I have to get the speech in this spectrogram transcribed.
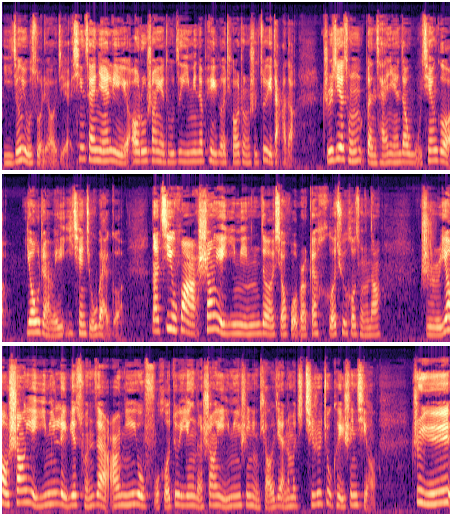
已经有所了解。新财年里，澳洲商业投资移民的配额调整是最大的，直接从本财年的5000个腰斩为1900个。那计划商业移民的小伙伴该何去何从呢？只要商业移民类别存在，而你又符合对应的商业移民申请条件，那么其实就可以申请。至于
